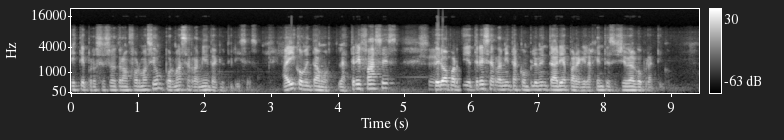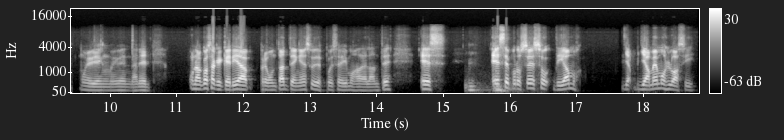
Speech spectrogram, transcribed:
este proceso de transformación por más herramientas que utilices. Ahí comentamos las tres fases, pero a partir de tres herramientas complementarias para que la gente se lleve algo práctico. Muy bien, muy bien, Daniel una cosa que quería preguntarte en eso y después seguimos adelante es ese proceso, digamos, llamémoslo así,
